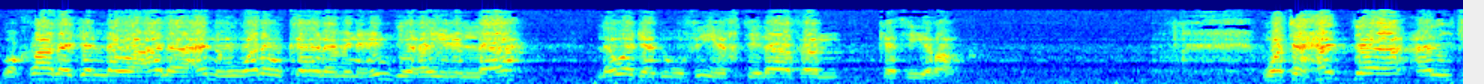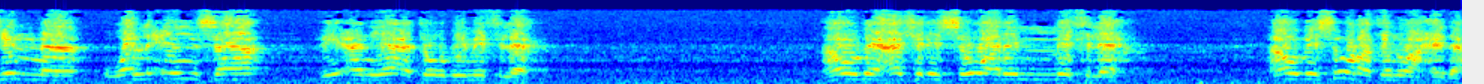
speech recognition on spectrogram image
وقال جل وعلا عنه ولو كان من عند غير الله لوجدوا فيه اختلافا كثيرا وتحدى الجن والإنس في ان يأتوا بمثله. أو بعشر سور مثله أو بسورة واحدة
